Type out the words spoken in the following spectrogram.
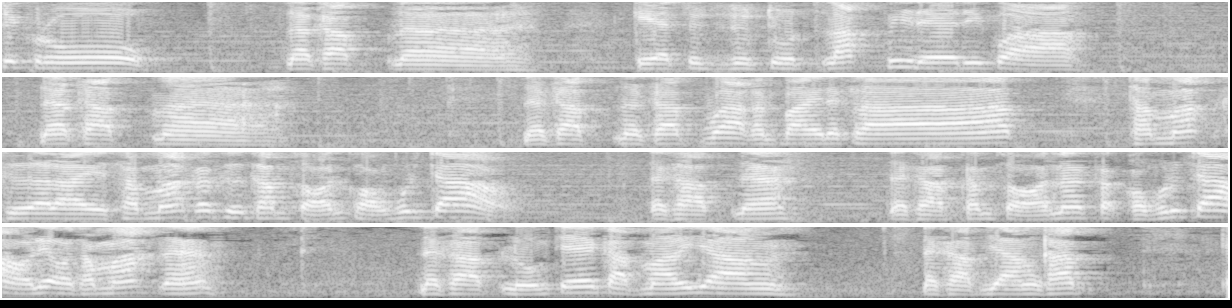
จิกรูนะครับนะเกียรติจุดๆจุดรักพี่เดดีกว่านะครับนะนะครับนะครับว่ากันไปนะครับธรรมะคืออะไรธรรมะก็คือคำสอนของพระพุทธเจ้านะครับนะนะครับคำสอนนะของพระพุทธเจ้าเรียกว่าธรรมะนะนะครับ หลวงเจ๊กลับมาหรือยังนะครับยังครับ แก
